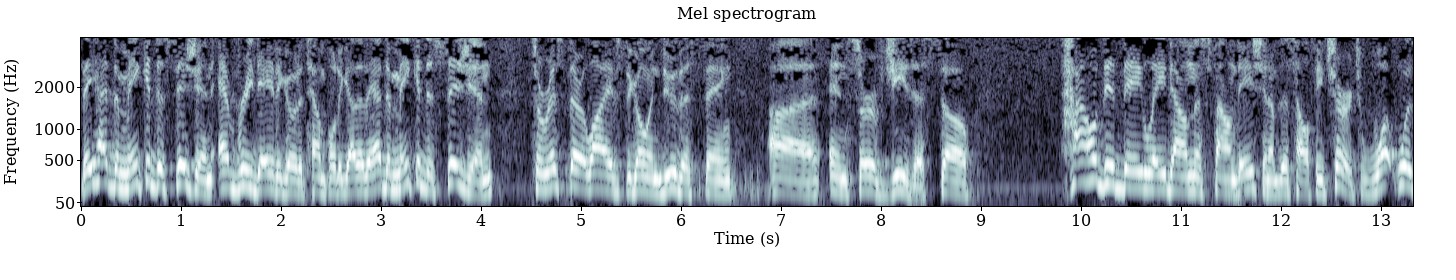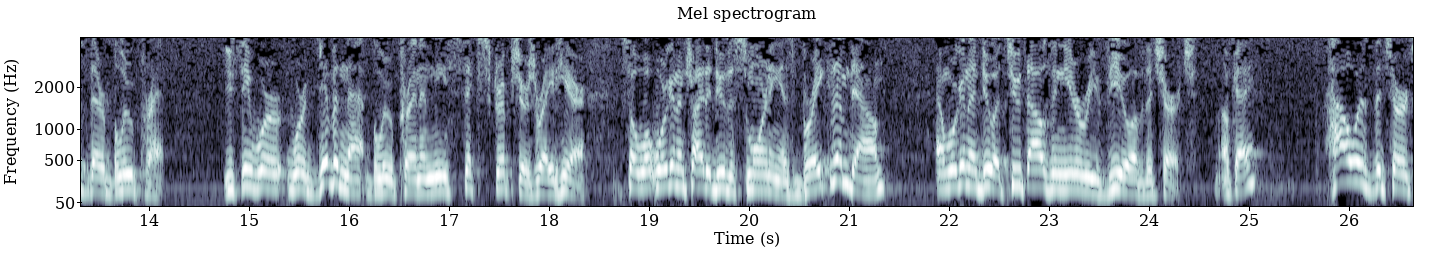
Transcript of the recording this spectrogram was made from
They had to make a decision every day to go to temple together. They had to make a decision to risk their lives to go and do this thing uh, and serve Jesus. So, how did they lay down this foundation of this healthy church? What was their blueprint? You see, we're, we're given that blueprint in these six scriptures right here. So what we're going to try to do this morning is break them down and we're going to do a 2,000 year review of the church. Okay? How is the church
